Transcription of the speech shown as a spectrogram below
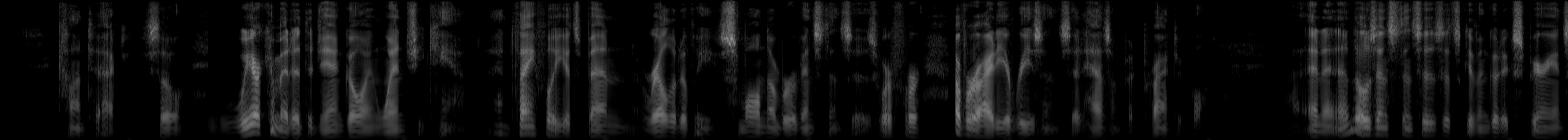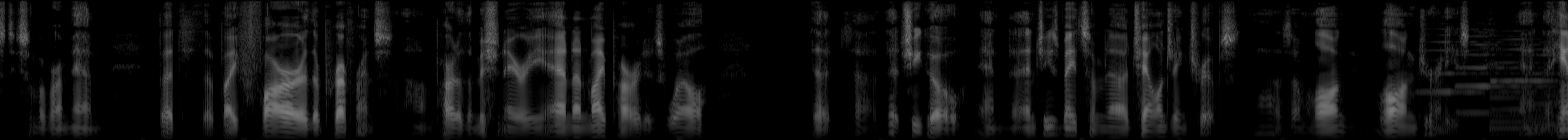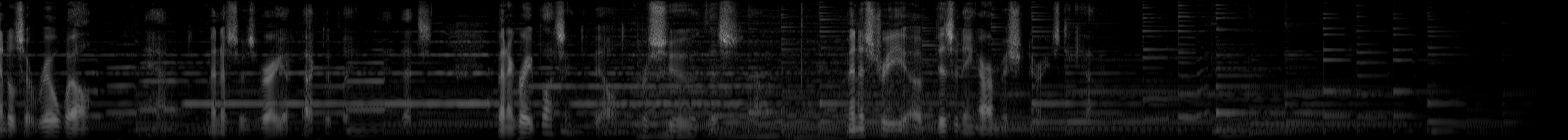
contact. So we are committed to Jan going when she can. And thankfully, it's been a relatively small number of instances where, for a variety of reasons, it hasn't been practical and in those instances, it's given good experience to some of our men. But the, by far, the preference on part of the missionary and on my part as well that uh, that she go and and she's made some uh, challenging trips, uh, some long long journeys, and handles it real well. And ministers very effectively. And that's been a great blessing to be able to pursue this uh, ministry of visiting our missionaries together.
